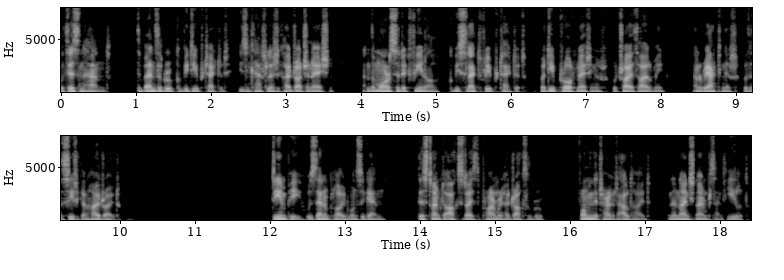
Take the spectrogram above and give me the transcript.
With this in hand, the benzyl group could be deprotected using catalytic hydrogenation, and the more acidic phenol could be selectively protected by deprotonating it with triethylamine and reacting it with acetic anhydride. DMP was then employed once again, this time to oxidize the primary hydroxyl group, forming the target aldehyde in a 99% yield.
